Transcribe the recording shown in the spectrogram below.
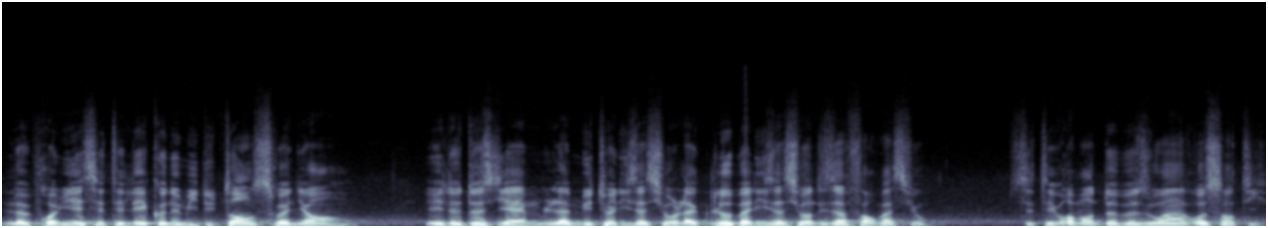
Le premier, c'était l'économie du temps soignant, et le deuxième, la mutualisation, la globalisation des informations. C'était vraiment deux besoins ressentis.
